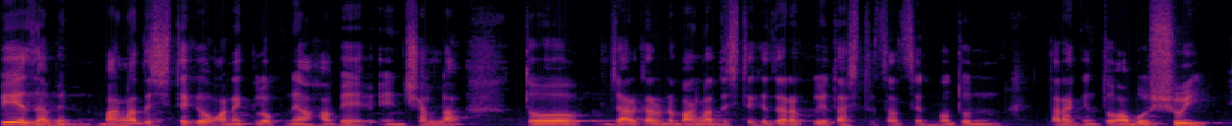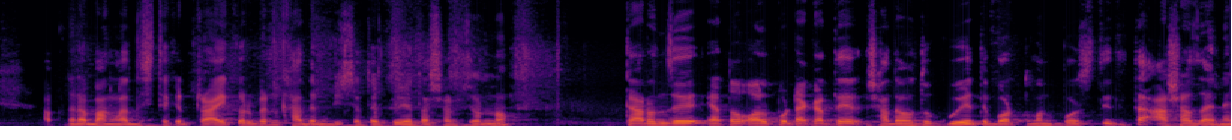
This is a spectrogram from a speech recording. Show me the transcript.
পেয়ে যাবেন। বাংলাদেশ থেকে অনেক লোক নেওয়া হবে, ইনশাল্লাহ। তো যার কারণে বাংলাদেশ থেকে যারা কুয়েত আসতে চাচ্ছেন, নতুন, তারা কিন্তু অবশ্যই আপনারা বাংলাদেশ থেকে ট্রাই করবেন খাদেম ভিসাতে কুয়েত আসার জন্য। কারণ যে এত অল্প টাকাতে সাধারণত কুয়েতে বর্তমান পরিস্থিতিতে আসা যায় না।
